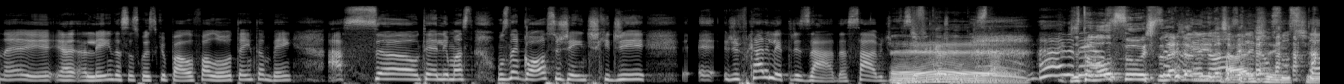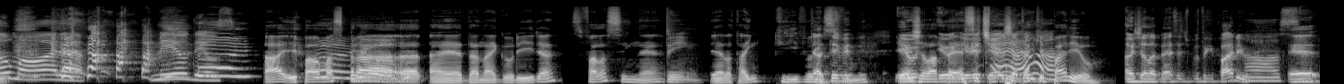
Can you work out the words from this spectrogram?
né? e- e além dessas coisas que o Paulo falou, tem também ação, tem ali umas, uns negócios, gente, que de, é, de ficar eletrizada, sabe? De ficar tipo, É. Ai, meu De tomar um Deus. susto, né, Jamília? Nossa, Ai, deu um sustão uma hora. Meu Deus. Ah, e palmas Ai, pra a, a, é, Danai Gurira. Se fala assim, né? Sim. Ela tá incrível Já nesse teve- filme. Eu- Angela eu- eu- Bassett, eu- puta ela- que pariu. Angela Bassett, puta que pariu. Nossa, É,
